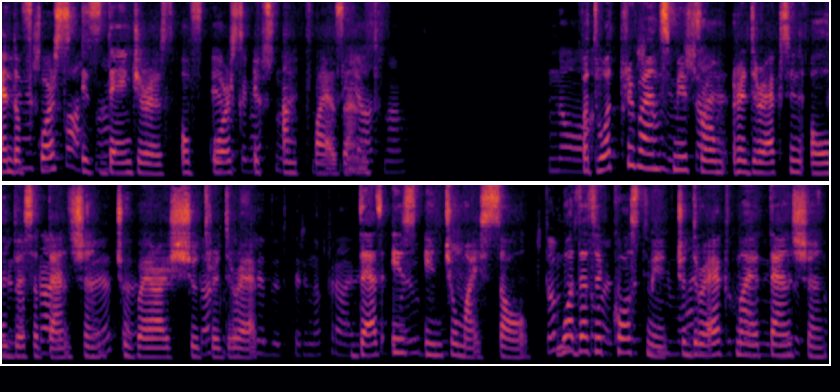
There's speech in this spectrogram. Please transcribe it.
And of course, it's dangerous. Of course, it's unpleasant. But what prevents me from redirecting all this attention to where I should redirect? That is into my soul. What does it cost me to direct my attention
